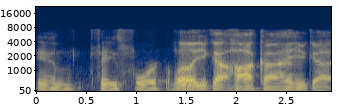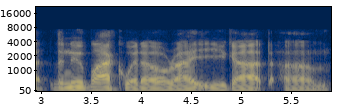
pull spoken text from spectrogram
in Phase Four. Well, but- you got Hawkeye, you got the new Black Widow, right? You got um.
